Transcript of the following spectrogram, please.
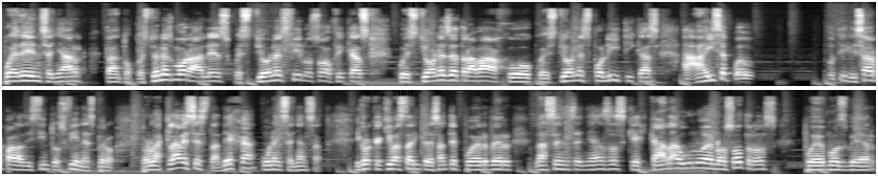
Puede enseñar tanto cuestiones morales, cuestiones filosóficas, cuestiones de trabajo, cuestiones políticas. Ahí se puede utilizar para distintos fines, pero, pero la clave es esta, deja una enseñanza. Y creo que aquí va a estar interesante poder ver las enseñanzas que cada uno de nosotros podemos ver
